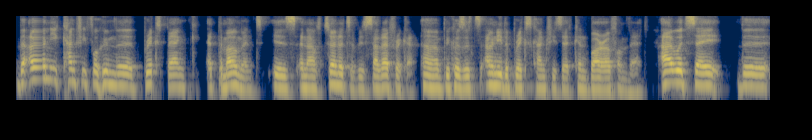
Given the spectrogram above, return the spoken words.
The only country for whom the BRICS Bank at the moment is an alternative is South Africa, uh, because it's only the BRICS countries that can borrow from that. I would say the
